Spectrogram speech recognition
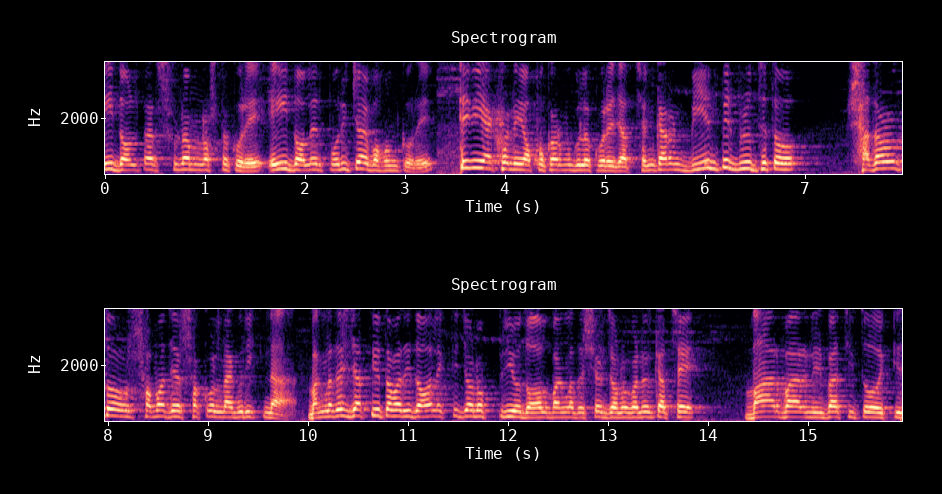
এই দলটার সুনাম নষ্ট করে, এই দলের পরিচয় বহন করে, তিনি এখন এই অপকর্মগুলো করে যাচ্ছেন। কারণ বিএনপির বিরুদ্ধে তো সাধারণত সমাজের সকল নাগরিক না। বাংলাদেশ জাতীয়তাবাদী দল একটি জনপ্রিয় দল। বাংলাদেশের জনগণের কাছে বারবার নির্বাচিত একটি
